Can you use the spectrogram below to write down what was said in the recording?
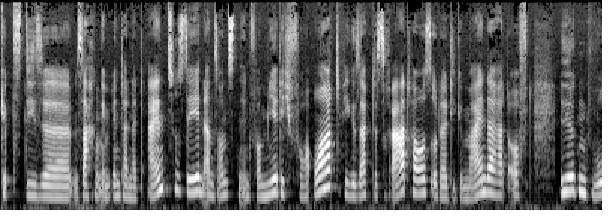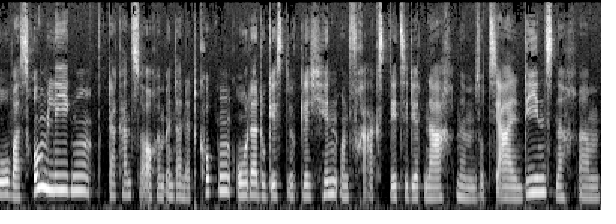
gibt es diese Sachen im Internet einzusehen. Ansonsten informier dich vor Ort. Wie gesagt, das Rathaus oder die Gemeinde hat oft irgendwo was rumliegen. Da kannst du auch im Internet gucken oder du gehst wirklich hin und fragst dezidiert nach einem sozialen Dienst, nach ähm,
